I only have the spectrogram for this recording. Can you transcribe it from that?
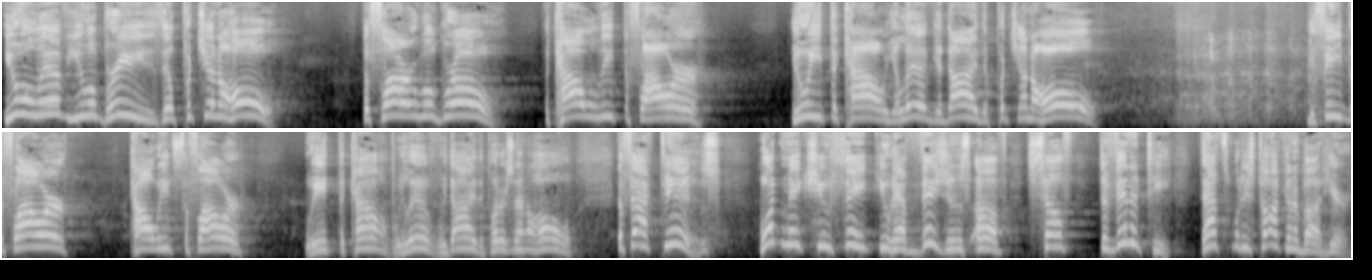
You will live, you will breathe, they'll put you in a hole. The flower will grow, the cow will eat the flower. You eat the cow, you live, you die, they put you in a hole. You feed the flower, cow eats the flower. We eat the cow, we live, we die, they put us in a hole. The fact is, what makes you think you have visions of self divinity? That's what he's talking about here.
